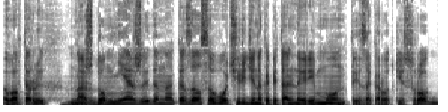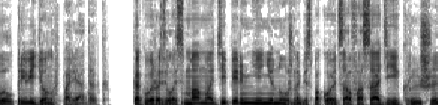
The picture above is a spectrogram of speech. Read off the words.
Во-вторых, наш дом неожиданно оказался в очереди на капитальный ремонт и за короткий срок был приведен в порядок. Как выразилась мама, теперь мне не нужно беспокоиться о фасаде и крыше,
